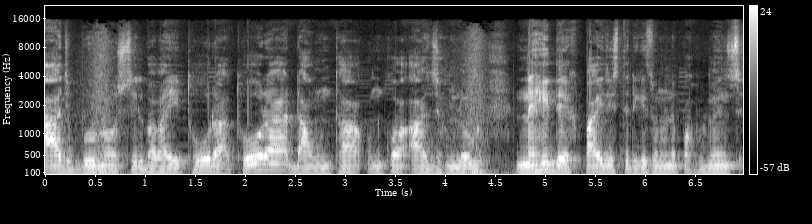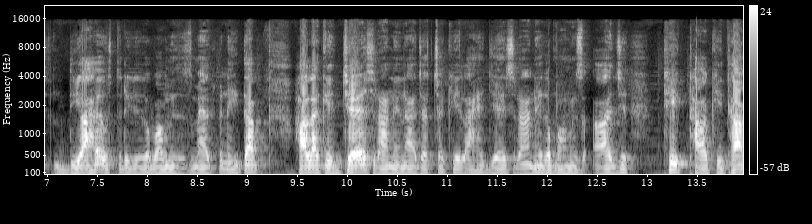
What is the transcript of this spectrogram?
आज ब्रूनो सिल्वा भाई थोड़ा थोड़ा डाउन था, उनको आज हम लोग नहीं देख पाए जिस तरीके से उन्होंने परफॉर्मेंस दिया है, उस तरीके का परफॉर्मेंस इस मैच पे नहीं था। हालाँकि जयस राणे ने आज अच्छा खेला है जयस राणे का परफॉर्मेंस आज ठीक ठाक ही था।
